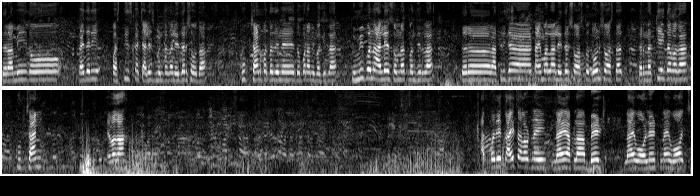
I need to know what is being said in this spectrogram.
तर आम्ही तो काहीतरी पस्तीस का चाळीस मिनटाचा लेझर शो होता. खूप छान पद्धतीने तो पण आम्ही बघितला. तुम्ही पण आले सोमनाथ मंदिरला. तर रात्रीच्या टायमाला लेझर शो असतो दोन शो असतात. तर नक्की एकदा बघा. खूप छान. हे बघा. आतमध्ये काहीच अलाउड नाही. नाही आपला बेल्ट नाही वॉलेट नाही वॉच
